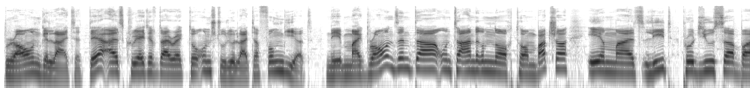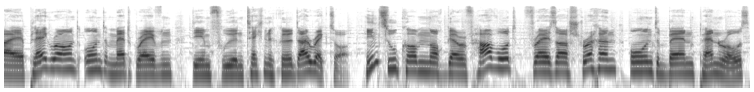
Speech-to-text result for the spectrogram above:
Brown geleitet, der als Creative Director und Studioleiter fungiert. Neben Mike Brown sind da unter anderem noch Tom Butcher, ehemals Lead Producer bei Playground und Matt Graven, dem frühen Technical Director. Hinzu kommen noch Gareth Harwood, Fraser Strahan und Ben Penrose,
